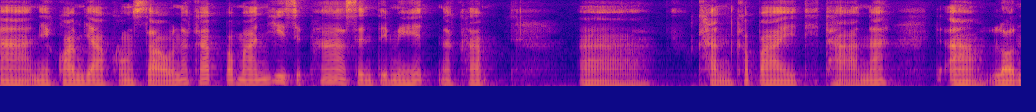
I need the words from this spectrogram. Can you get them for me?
อ่าเนี่ยความยาวของเสานะครับประมาณ 25เซนติเมตรนะครับอ่าขันเข้าไปที่ฐานนะอ้าวหล่น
